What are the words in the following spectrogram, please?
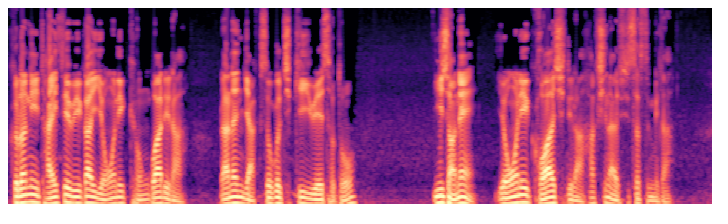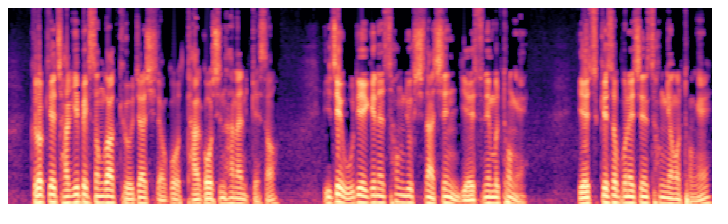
그러니 다윗의 위가 영원히 견고하리라 라는 약속을 지키기 위해서도 이전에 영원히 거하시리라 확신할 수 있었습니다. 그렇게 자기 백성과 교제하시려고 다가오신 하나님께서 이제 우리에게는 성육신하신 예수님을 통해 예수께서 보내신 성령을 통해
